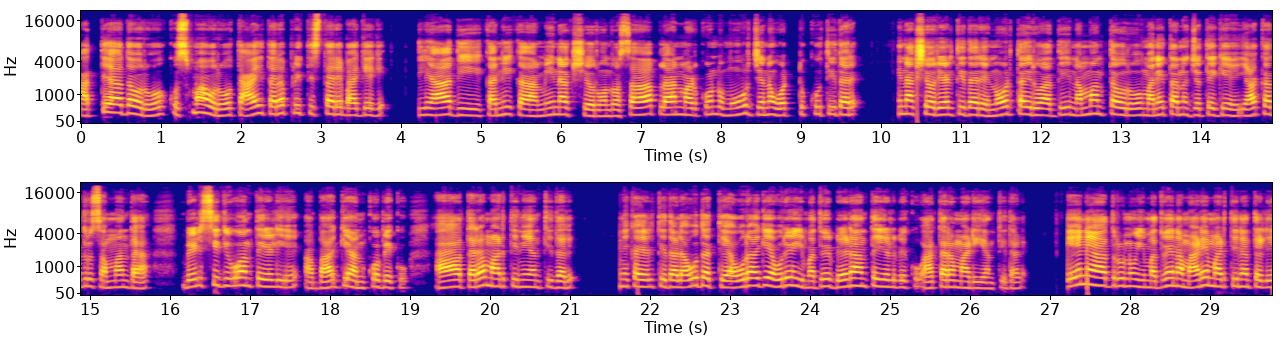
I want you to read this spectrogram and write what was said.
ಅತ್ತೆ ಆದವರು ಕುಸುಮ ಅವರು ತಾಯಿ ಥರ ಪ್ರೀತಿಸ್ತಾರೆ ಭಾಗ್ಯಗೆ. ಇಲ್ಲಿ ಆದಿ, ಕನಿಕಾ, ಮೀನಾಕ್ಷಿ ಅವರು ಒಂದು ಹೊಸ ಪ್ಲಾನ್ ಮಾಡಿಕೊಂಡು ಮೂರು ಜನ ಒಟ್ಟು ಕೂತಿದ್ದಾರೆ. ಮೀನಾಕ್ಷಿ ಅವ್ರು ಹೇಳ್ತಿದ್ದಾರೆ, ನೋಡ್ತಾ ಇರುವ ಅದಿ ನಮ್ಮಂಥವರು ಮನೆತನ ಜೊತೆಗೆ ಯಾಕಾದರೂ ಸಂಬಂಧ ಬೆಳೆಸಿದೀವೋ ಅಂತ ಹೇಳಿ ಆ ಭಾಗ್ಯ ಅನ್ಕೋಬೇಕು. ಆ ಥರ ಮಾಡ್ತೀನಿ ಅಂತಿದ್ದಾರೆ. ಕನಿಕಾ ಹೇಳ್ತಿದ್ದಾಳೆ, ಹೌದತ್ತೆ, ಅವರಾಗೆ ಅವರೇ ಈ ಮದುವೆ ಬೇಡ ಅಂತ ಹೇಳಬೇಕು, ಆ ಥರ ಮಾಡಿ ಅಂತಿದ್ದಾಳೆ. ಏನೇ ಆದ್ರೂ ಈ ಮದುವೆನ ಮಾಡೇ ಮಾಡ್ತೀನಿ ಅಂತೇಳಿ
